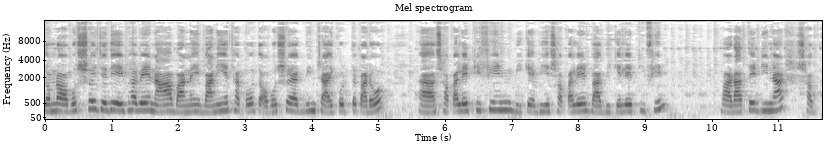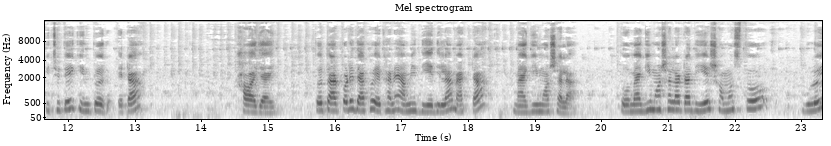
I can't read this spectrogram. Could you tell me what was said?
তোমরা অবশ্যই যদি এইভাবে না বানিয়ে বানিয়ে থাকো, তো অবশ্যই একদিন ট্রাই করতে পারো। সকালের টিফিন, বিকে, বিয়ে সকালের বা বিকেলের টিফিন বা রাতের ডিনার সব কিছুতেই কিন্তু এটা খাওয়া যায়। তো তারপরে দেখো, এখানে আমি দিয়ে দিলাম একটা ম্যাগি মশলা। তো ম্যাগি মশলাটা দিয়ে সমস্তগুলোই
